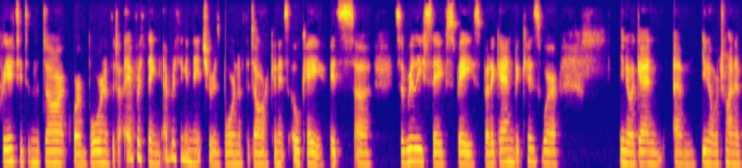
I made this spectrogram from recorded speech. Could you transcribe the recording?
created in the dark, we're born of the dark. Everything, everything in nature is born of the dark, and it's okay. It's uh, it's a really safe space. But again, because we're, you know, again, um, you know, we're trying to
